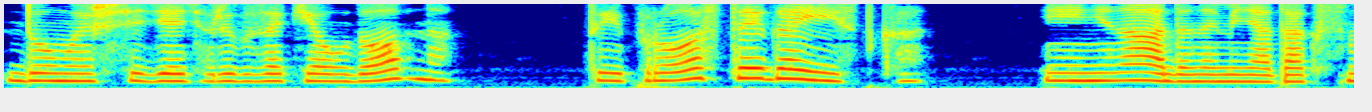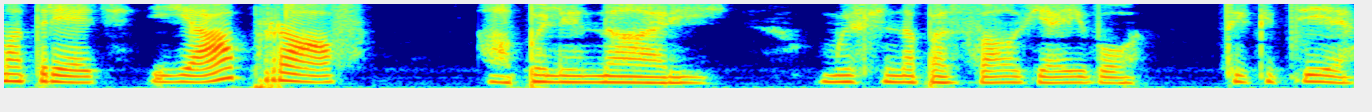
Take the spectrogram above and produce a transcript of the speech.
Думаешь, сидеть в рюкзаке удобно? Ты просто эгоистка. И не надо на меня так смотреть, я прав». «Аполлинарий!» Мысленно позвал я его. «Ты где,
